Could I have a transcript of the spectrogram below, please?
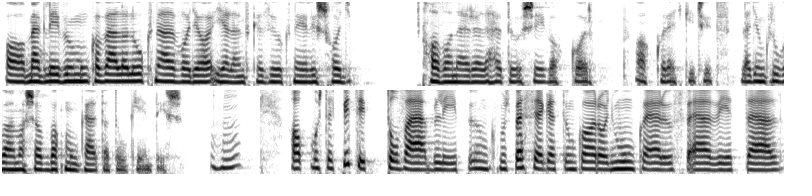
a meglévő munkavállalóknál, vagy a jelentkezőknél is, hogy ha van erre lehetőség, akkor, akkor egy kicsit legyünk rugalmasabbak munkáltatóként is. Uh-huh. Ha most egy picit tovább lépünk, most beszélgettünk arról, hogy munkaerő felvétel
